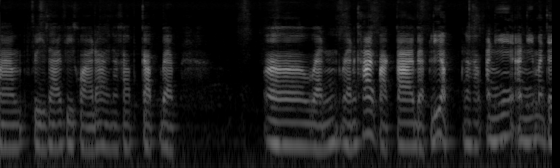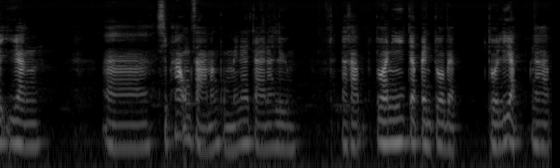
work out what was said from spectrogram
มาฟรีซ้ายฟรีขวาได้นะครับ กับแบบ แหวนแหวนข้างปากตายแบบเรียบนะครับ อันนี้อันนี้มันจะเอียงอ่า15องศามั้งผมไม่แน่ใจนะลืมนะครับ ตัวนี้จะเป็นตัวแบบตัวเรียบนะครับ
